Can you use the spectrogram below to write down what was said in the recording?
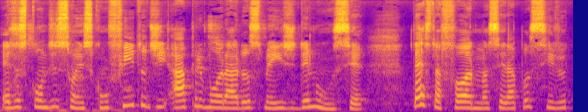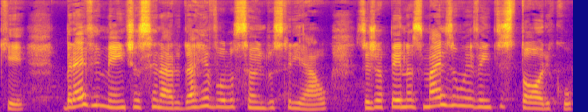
essas condições com fito de aprimorar os meios de denúncia. Desta forma, será possível que, brevemente, o cenário da Revolução Industrial seja apenas mais um evento histórico,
